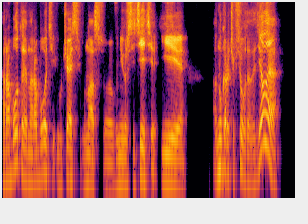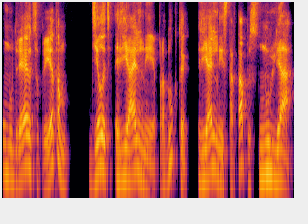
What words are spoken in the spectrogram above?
работая на работе и учась у нас в университете и, ну, короче, все вот это делая, умудряются при этом делать реальные продукты, реальные стартапы с нуля.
